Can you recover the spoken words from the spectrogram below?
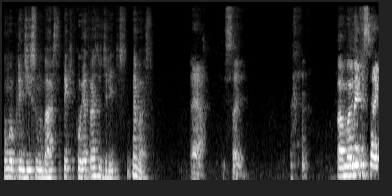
Como eu aprendi isso no Basta. Tem que correr atrás dos direitos. Né, Basta? É, isso aí. A Como é que saiu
